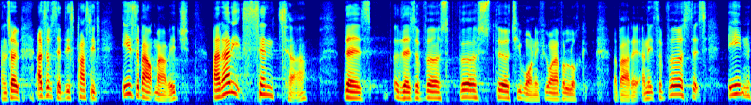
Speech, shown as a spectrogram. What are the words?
And so, as I've said, this passage is about marriage, and at its center, there's there's a verse, verse 31, if you want to have a look about it. And it's a verse that's in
